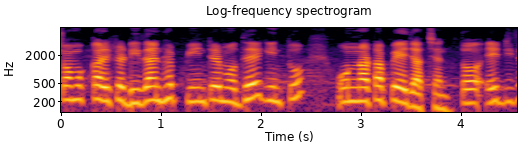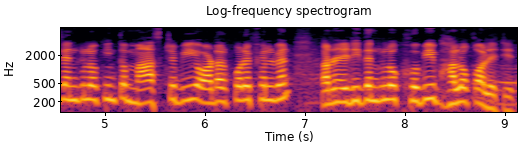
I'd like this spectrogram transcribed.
চমৎকার একটা ডিজাইন হয় প্রিন্টের মধ্যে কিন্তু ওন্নাটা পেয়ে যাচ্ছেন। তো এই ডিজাইনগুলো কিন্তু মাস্ট বি অর্ডার করে ফেলবেন। কারণ এই ডিজাইনগুলো খুবই ভালো কোয়ালিটির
